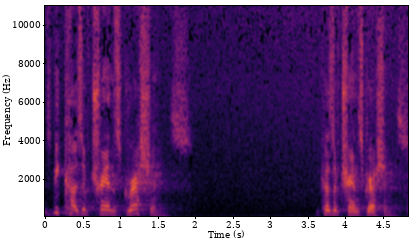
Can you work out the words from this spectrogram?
is because of transgressions. Because of transgressions.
